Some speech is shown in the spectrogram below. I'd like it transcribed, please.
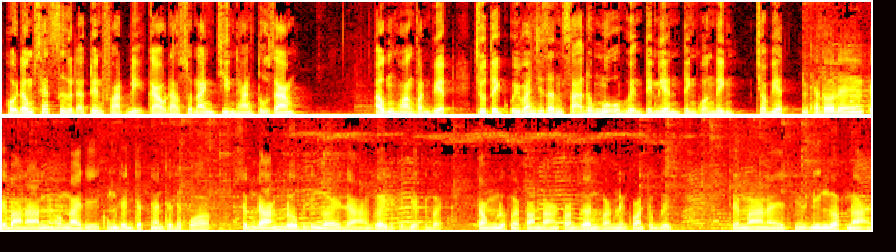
hội đồng xét xử đã tuyên phạt bị cáo Đào Xuân Anh 9 tháng tù giam. Ông Hoàng Văn Việt, Chủ tịch Ủy ban nhân dân xã Đông Ngũ, huyện Tiên Yên, tỉnh Quảng Ninh cho biết: Theo tôi cái bản án hôm nay thì cũng rất nhân rất là phù hợp, xứng đáng đối với những người đã gây ra cái việc như vậy. Trong nước là toàn đảng toàn dân và liên quan chống dịch. Thế mà này đi ngược lại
